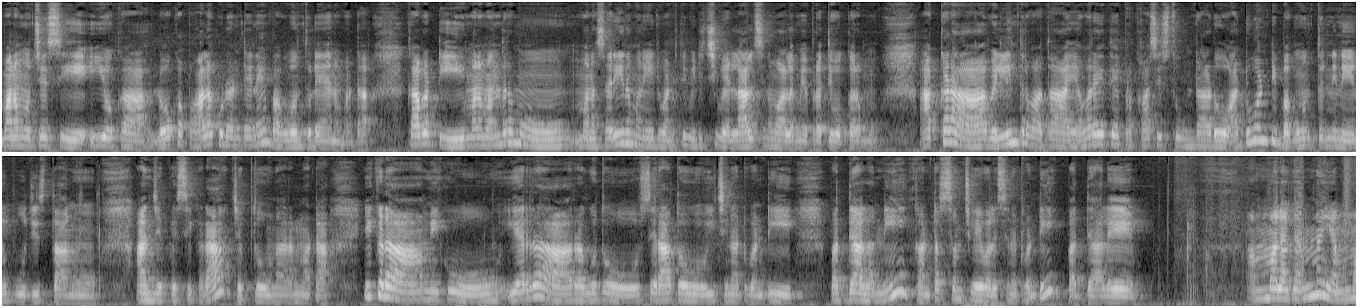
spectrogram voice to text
మనం వచ్చేసి ఈ యొక్క లోక పాలకుడు అంటేనే భగవంతుడే అనమాట. కాబట్టి మనమందరము మన శరీరం అనేటువంటిది విడిచి వెళ్ళాల్సిన వాళ్ళమే ప్రతి ఒక్కరము. అక్కడ వెళ్ళిన తర్వాత ఎవరైతే ప్రకాశిస్తూ ఉంటాడో అటువంటి భగవంతుణ్ణి నేను పూజిస్తాను అని చెప్పేసి ఇక్కడ చెప్తూ ఉన్నారనమాట. ఇక్కడ మీకు ఎర్ర రంగుతో సిరాతో ఇచ్చినటువంటి పద్యాలన్నీ కంఠస్థం చేయవలసినటువంటి పద్యాలే. అమ్మలగన్న యమ్మ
